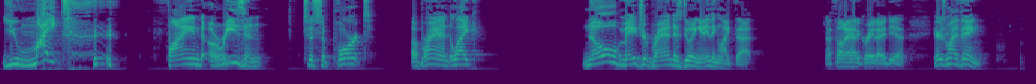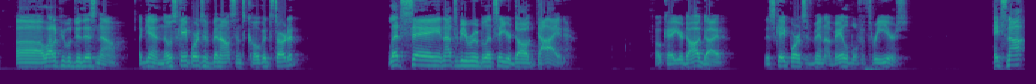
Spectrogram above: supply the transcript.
you might find a reason to support a brand like no major brand is doing anything like that. I thought I had a great idea. Here's my thing. Uh, a lot of people do this now. Again, those skateboards have been out since COVID started. Let's say, not to be rude, but let's say your dog died. Okay, your dog died. The skateboards have been available for three years. It's not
